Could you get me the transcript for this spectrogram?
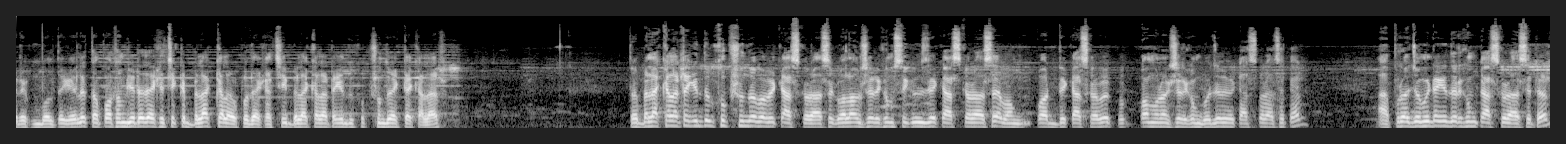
এরকম বলতে গেলে। তো প্রথম যেটা দেখাচ্ছি, একটা ব্ল্যাক কালার উপর দেখাচ্ছি। ব্ল্যাক কালারটা কিন্তু খুব সুন্দর একটা কালার তো ব্ল্যাক কালারটা কিন্তু খুব সুন্দরভাবে কাজ করা আছে। গলা অংশে এরকম সিকুয়েন্স দিয়ে কাজ করা আছে এবং পট দিয়ে কাজ করা হবে। কমন অংশে এরকম গোজের কাজ করা আছে তার। আর পুরো জমিটা কিন্তু এরকম কাজ করা আছে তার।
